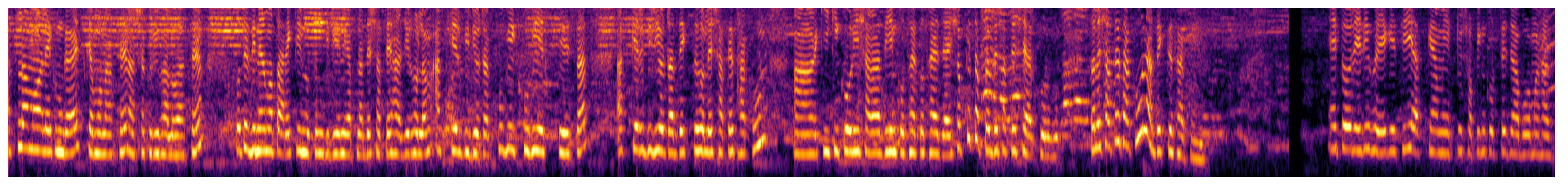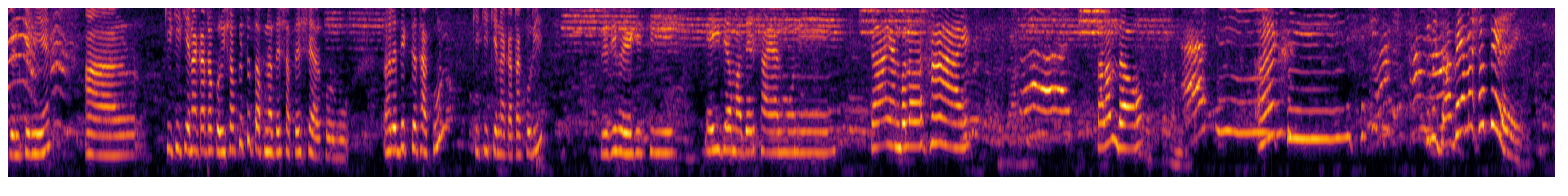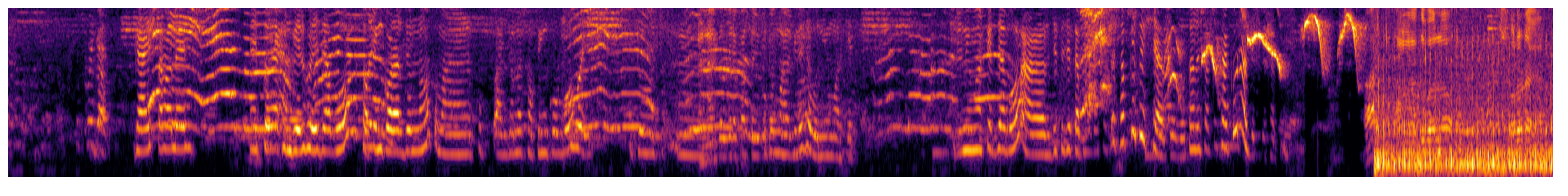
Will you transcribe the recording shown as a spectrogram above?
আসসালামু আলাইকুম গাইস কেমন আছেন? আশা করি ভালো আছেন। প্রতিদিনের মতো আরেকটি নতুন ভিডিও নিয়ে আপনাদের সাথে হাজির হলাম। আজকের ভিডিওটা খুবই খুবই স্পেশাল আজকের ভিডিওটা দেখতে হলে সাথে থাকুন। আর কি কি করি সারা দিন কোথায় কোথায় যাই সব কিছু আপনাদের সাথে শেয়ার করব। তাহলে সাথে থাকুন আর দেখতে থাকুন। এই তো রেডি হয়ে গেছি। আজকে আমি একটু শপিং করতে যাব আমার হাজব্যান্ডকে নিয়ে। আর কি কি কেনাকাটা করি সব কিছু তো আপনাদের সাথে শেয়ার করব। তাহলে দেখতে থাকুন কি কি কেনাকাটা করি। রেডি হয়ে গেছি। এই যে আমাদের সায়ানমণি সায়ান, বলো হাই সালাম দাও। তুমি যাবে আমার সাথে? গাইস তাহলে এই তো এখন বের হয়ে যাব শপিং করার জন্য। তোমার আর জন্য শপিং করব। মার্কেটে যাব নিউ মার্কেট নিউ মার্কেট যাব, আর যেতে যেতে আপনাদের সাথে সব কিছু শেয়ার করব। তাহলে সাথে থাকুন আর দেখতে থাকুন। ষোলো টাকা।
